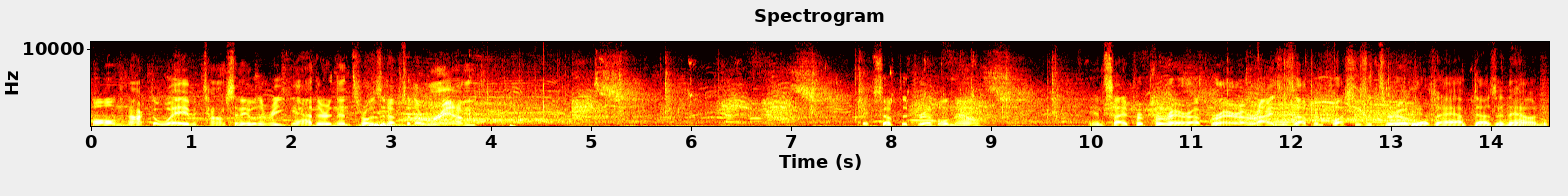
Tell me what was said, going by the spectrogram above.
Ball knocked away, but Thompson able to regather and then throws it up to the rim. Picks up the dribble now. Inside for Pereira. Pereira rises up and flushes it through. He has a half dozen now, and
